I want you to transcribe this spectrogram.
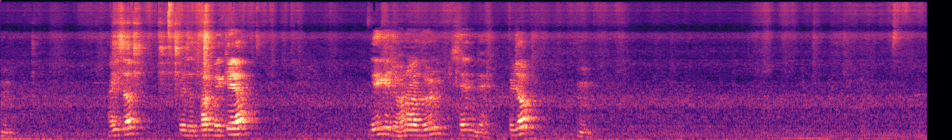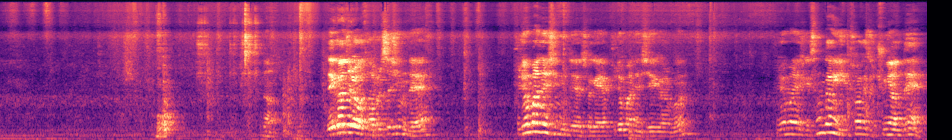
음. 알겠어? 그래서 답 몇 개야? 네 개죠. 하나, 둘, 셋, 넷. 그죠? 음. 네 가지라고 답을 쓰시면 돼. 부정반응식 문제예요, 저게 부정반응식 여러분. 부정반응식이 상당히 수학에서 중요한데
